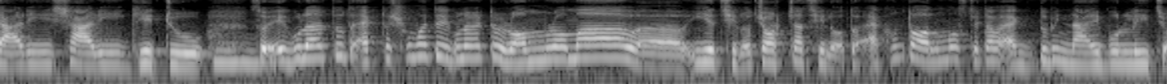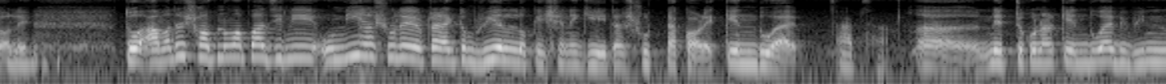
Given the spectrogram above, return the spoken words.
জারি শাড়ি ঘেটু। সো এগুলার তো একটা সময় তো এগুলোর একটা রমরমা ইয়ে ছিল চর্চা ছিল। তো এখন তো অলমোস্ট এটা একদমই নাই বললেই চলে। তো আমাদের স্বপ্নমাপা যিনি উনি আসলে ওটার একদম রিয়েল লোকেশনে গিয়ে এটার শ্যুটটা করে কেন্দুয়ায়। আচ্ছা। নেত্রকোনার কেন্দুয়ায় বিভিন্ন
